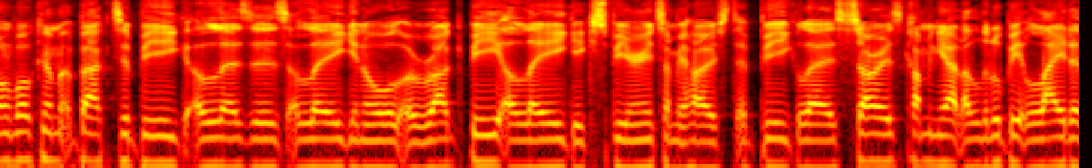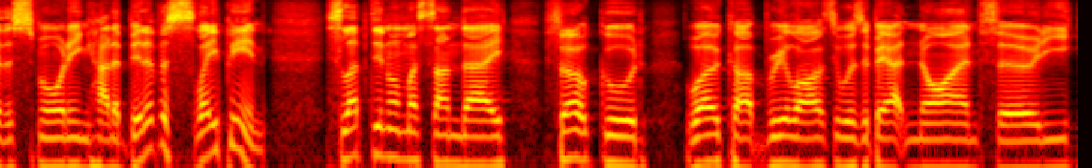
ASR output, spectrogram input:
Hello and welcome back to Big Les's League and all rugby league experience. I'm your host, Big Les. Sorry it's coming out a little bit later this morning. Had a bit of a sleep in. Slept in on my Sunday, felt good, woke up, realised it was about 9.30,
